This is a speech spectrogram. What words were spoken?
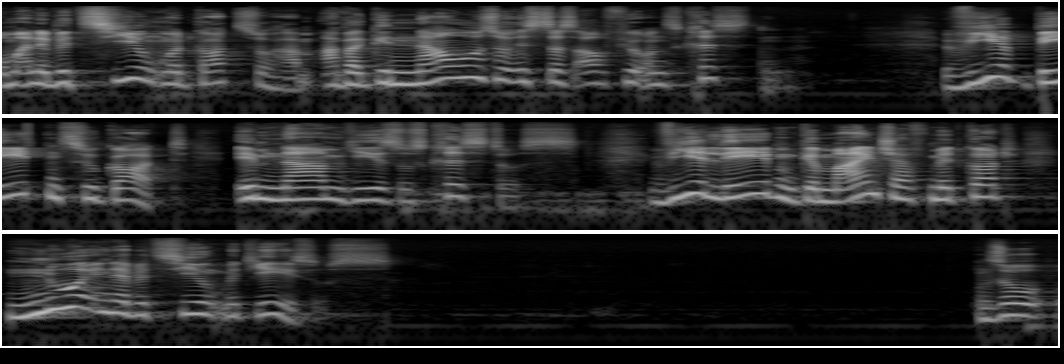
um eine Beziehung mit Gott zu haben. Aber genauso ist das auch für uns Christen. Wir beten zu Gott im Namen Jesus Christus. Wir leben Gemeinschaft mit Gott nur in der Beziehung mit Jesus. Und so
